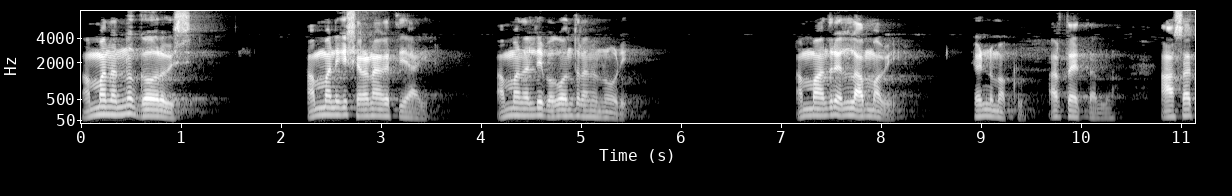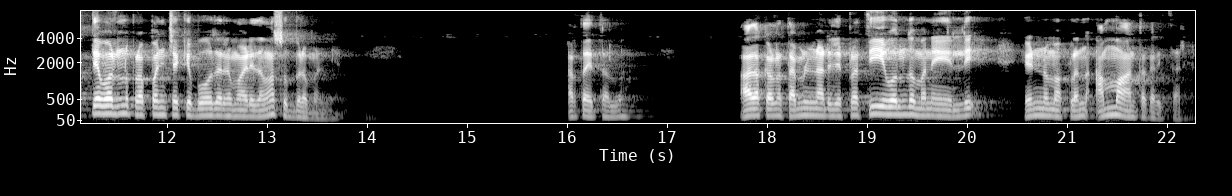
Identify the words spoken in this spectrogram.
ಅಮ್ಮನನ್ನು ಗೌರವಿಸಿ. ಅಮ್ಮನಿಗೆ ಶರಣಾಗತಿಯಾಗಿ. ಅಮ್ಮನಲ್ಲಿ ಭಗವಂತನನ್ನು ನೋಡಿ. ಅಮ್ಮ ಅಂದರೆ ಎಲ್ಲ ಅಮ್ಮವೇ, ಹೆಣ್ಣು ಮಕ್ಕಳು. ಅರ್ಥ ಆಯ್ತಲ್ವ? ಆ ಸತ್ಯವನ್ನು ಪ್ರಪಂಚಕ್ಕೆ ಬೋಧನೆ ಮಾಡಿದವ ಸುಬ್ರಹ್ಮಣ್ಯ. ಅರ್ಥ ಆಯ್ತಲ್ವ? ಆದ ಕಾರಣ ತಮಿಳುನಾಡಲ್ಲಿ ಪ್ರತಿಯೊಂದು ಮನೆಯಲ್ಲಿ ಹೆಣ್ಣು ಮಕ್ಕಳನ್ನು ಅಮ್ಮ ಅಂತ ಕರೀತಾರೆ.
